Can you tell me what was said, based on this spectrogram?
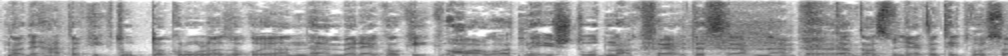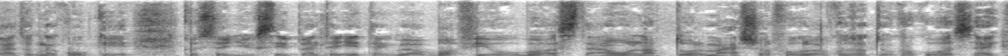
Na de hát akik tudtak róla, azok olyan emberek, akik hallgatni is tudnak, felteszem, nem? Tehát azt mondják a titkosszolgálatoknak, oké, okay, köszönjük szépen, tegyétek be abba a fiókba, aztán holnaptól mással foglalkozatok, akkor valószínűleg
